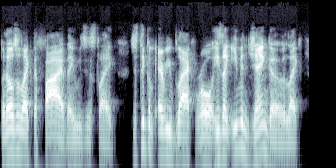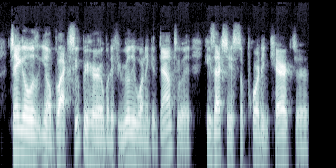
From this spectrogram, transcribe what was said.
but those are like the five that he was just like just think of every black role. He's like even Django, like Django was you know black superhero, but if you really want to get down to it, he's actually a supporting character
